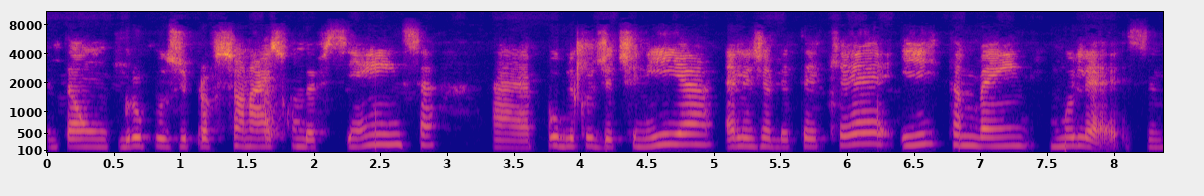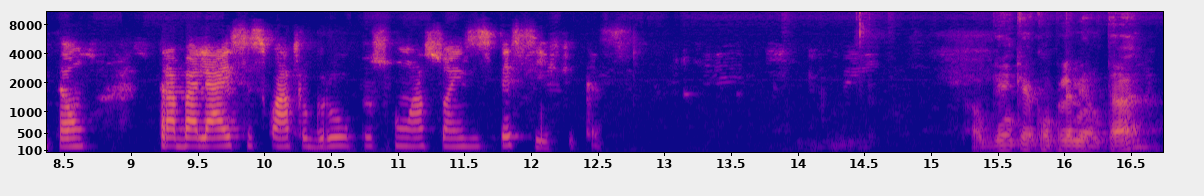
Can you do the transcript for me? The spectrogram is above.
Então, grupos de profissionais com deficiência, é, público de etnia, LGBTQ e também mulheres. Então, trabalhar esses quatro grupos com ações específicas. Alguém quer complementar?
